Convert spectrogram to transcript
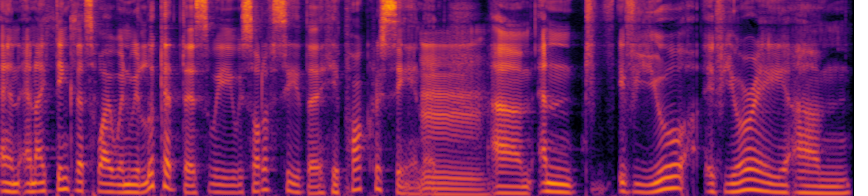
and, and I think that's why when we look at this, we, we sort of see the hypocrisy in it. Um, and if you're if you're a um,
